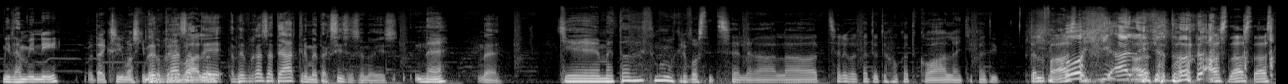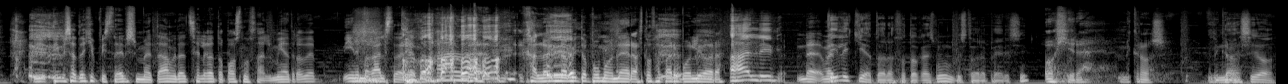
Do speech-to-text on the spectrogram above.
μηδαμινή μεταξύ μας και με Δεν το περιβάλλον. βγάζατε, δεν βγάζατε άκρη μεταξύ σας εννοείς; Ναι. Ναι. Και μετά δεν θυμάμαι ακριβώς τι της έλεγα, αλλά της έλεγα κάτι ότι έχω κάτι κοάλα και κάτι. Τέλος πάντων. Όχι, αλήθεια τώρα. Άστα, άστα, άστα. Η τύπησα το είχε πιστέψει μετά, μετά της έλεγα το πάω στον οφθαλμίατρο. Δεν... Είναι μεγάλη ιστορία. Χαλό είναι να μην το πούμε ονέρα, αυτό θα πάρει πολλή ώρα. Άλλη. Ναι, με- Τι ηλικία τώρα αυτό το έκανες, μην μου πεις τώρα πέρυσι; Όχι, ρε. Μικρός. Γυμνάσιο.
